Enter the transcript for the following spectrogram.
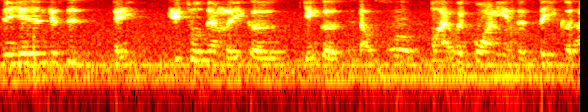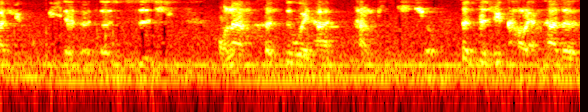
陈先生就是哎去做这样的一个严格指导之后，我还会挂念着这一个他去鼓励的人的事情，哦，那甚至为他唱提祈求，甚至去考量他的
